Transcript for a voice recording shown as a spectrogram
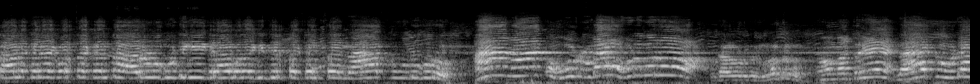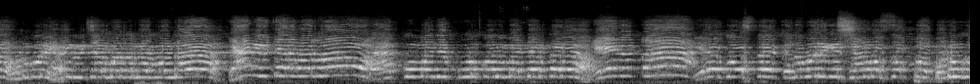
ತಾಲೂಕಿನಾಗ ಬರ್ತಕ್ಕಂತ ಅರುಳುಗುಂಡಿಗಿ ಗ್ರಾಮದಾಗ ಇದ್ದಿರ್ತಕ್ಕಂತ ನಾಲ್ಕು ಹುಡುಗರು. ಆ ನಾಲ್ಕು ಹುಡುಗ ಹುಡುಗರು ಉಡಾಳ ಹುಡುಗರು ನೋಡ್ರು ಹ್ಮ್, ಮತ್ರಿ? ನಾಲ್ಕು ಉಡಾಳ ಹುಡುಗರು ಹೆಂಗ್ ವಿಚಾರ ನಾಗವಣ್ಣ ಹೆಂಗ್ ವಿಚಾರ ಮಾಡ್ರು? ನಾಲ್ಕು ಮಂದಿ ಕೂಡ್ಕೊಂಡು ಮಾತಾಡ್ತಾರ. ಏನಂತ ಏ ದೋಸ್ತ ಕಲಬುರಗಿ ಶರಣಬಸಪ್ಪ ಬಡವಗ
